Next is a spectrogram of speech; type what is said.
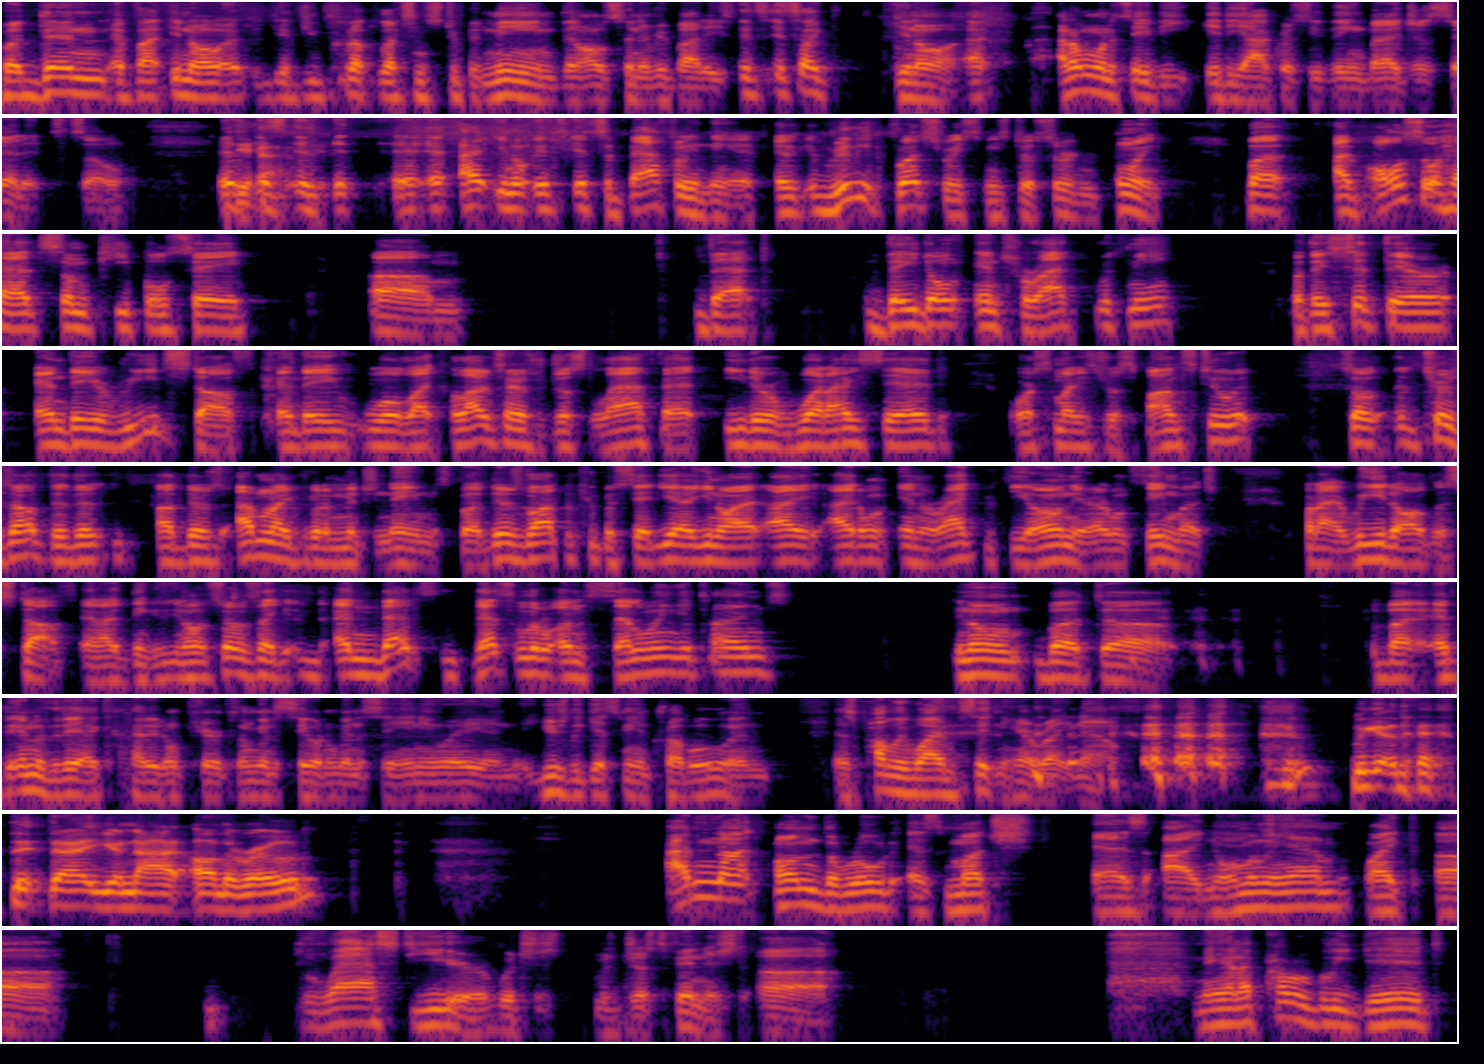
But then if i you know if you put up like some stupid meme then all of a sudden everybody's it's, it's like you know I, I don't want to say the idiocracy thing but i just said it so. It's, it's, it, it, it, I, you know it's, it's a baffling thing. It, it really frustrates me to a certain point. But i've also had some people say um, that they don't interact with me but they sit there and they read stuff and they will like a lot of times just laugh at either what i said or somebody's response to it. So it turns out that there, uh, there's i'm not even going to mention names but there's a lot of people said yeah you know I, I i don't interact with you on there i don't say much but i read all the stuff. And i think you know so it's like and that's that's a little unsettling at times you know but uh but at the end of the day i kind of don't care because i'm going to say what i'm going to say anyway and it usually gets me in trouble and that's probably why i'm sitting here right now because that, that you're not on the road. I'm not on the road as much as I normally am. Like uh last year, which is was just finished, uh man, I probably did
